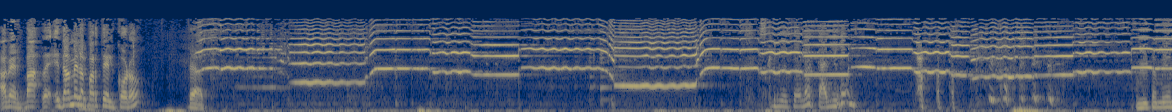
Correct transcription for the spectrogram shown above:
A ver, va, eh, dame la parte del coro. Espérate. Suena cañón. A mí también.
